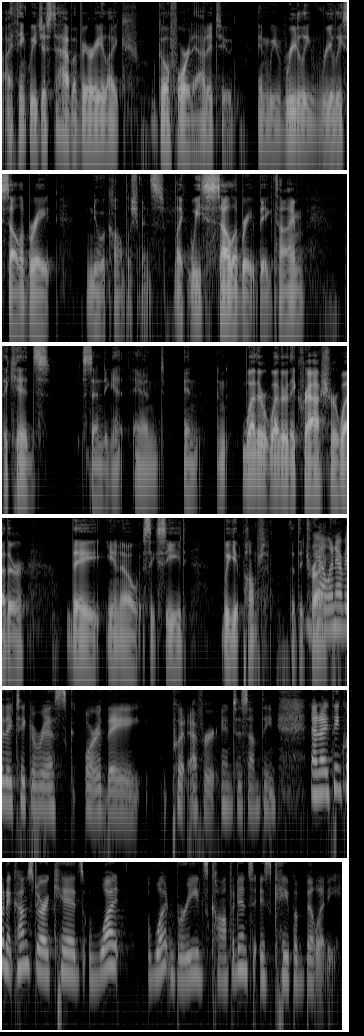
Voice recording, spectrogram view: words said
I think we just have a very like go for it attitude, and we really, really celebrate new accomplishments. Like we celebrate big time the kids sending it, and and and whether whether they crash or whether they you know succeed, we get pumped that they try. Yeah, whenever they take a risk or they put effort into something. And I think when it comes to our kids, what what breeds confidence is capability.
